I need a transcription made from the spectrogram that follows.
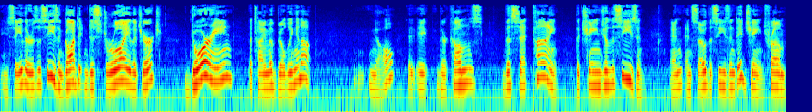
You see, there's a season. God didn't destroy the church during the time of building it up. No, it, it, there comes the set time, the change of the season. And, and so the season did change from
